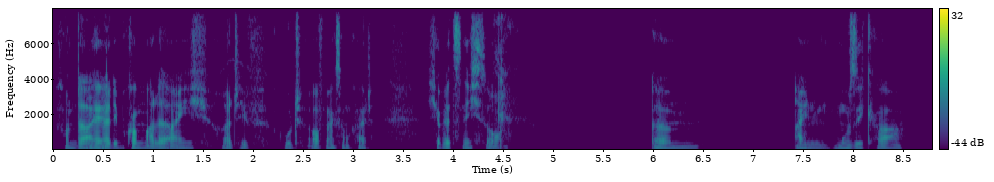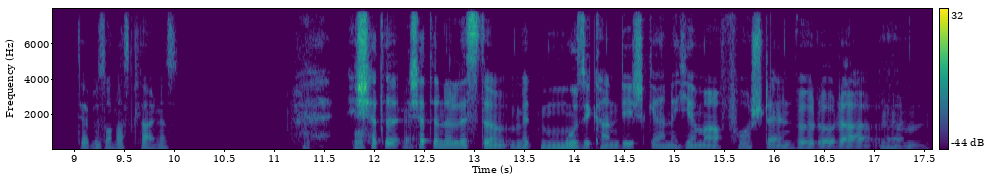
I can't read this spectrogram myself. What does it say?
Von daher, mhm. die bekommen alle eigentlich relativ gut Aufmerksamkeit. Ich habe jetzt nicht so ähm, einen Musiker, der besonders klein ist. Ich hätte, ja. ich hätte eine Liste mit Musikern, die ich gerne hier mal vorstellen würde oder mhm. ähm,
